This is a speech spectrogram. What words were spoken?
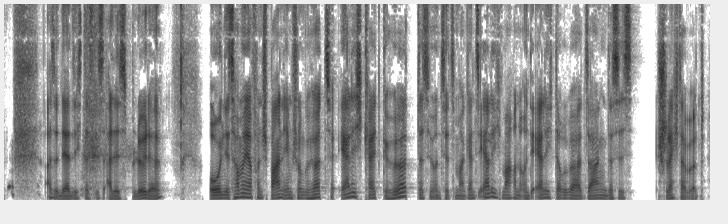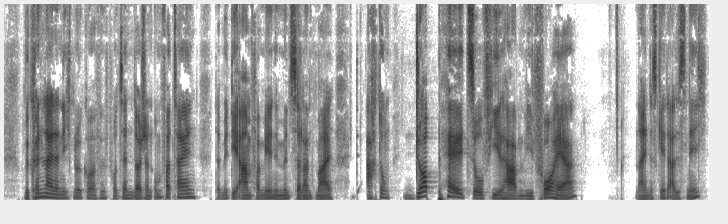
also der sich, das ist alles blöde. Und jetzt haben wir ja von Spahn eben schon gehört, zur Ehrlichkeit gehört, dass wir uns jetzt mal ganz ehrlich machen und ehrlich darüber sagen, dass es schlechter wird. Wir können leider nicht 0,5 Prozent in Deutschland umverteilen, damit die armen Familien im Münsterland mal, Achtung, doppelt so viel haben wie vorher. Nein, das geht alles nicht.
